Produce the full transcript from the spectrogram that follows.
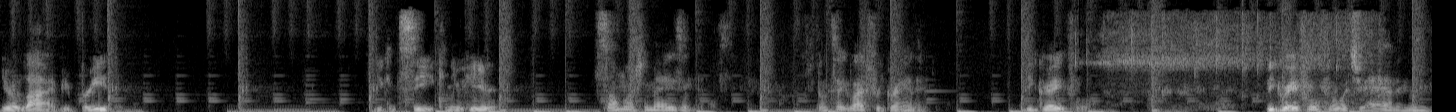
You're alive, you're breathing. You can see, can you hear? So much amazingness. Don't take life for granted. Be grateful. Be grateful for what you have and then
